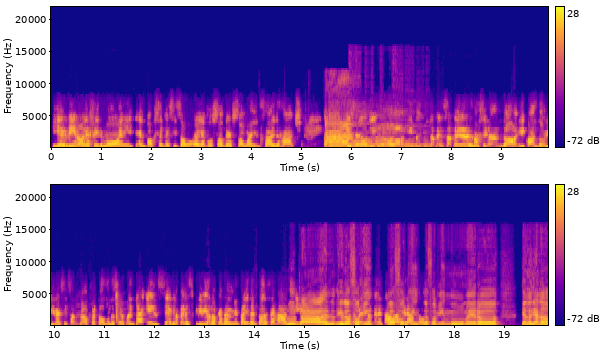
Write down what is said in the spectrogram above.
Y él vino, le firmó el, el boxer del season 1 y le puso There's someone inside the hatch. Y se lo dio y todo el mundo pensó que era él vacilando y cuando vino el season 2 pues todo el mundo se dio cuenta en serio que él escribió lo que realmente hay dentro de ese hatch. y- Brutal. y Y, todo los fucking, los fucking, los fucking números. Ya lo, ya lo,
